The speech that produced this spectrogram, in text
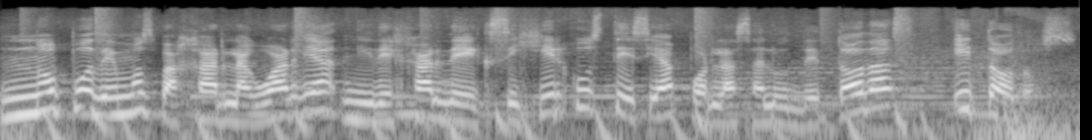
no podemos bajar la guardia ni dejar de exigir justicia por la salud de todas y todos.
